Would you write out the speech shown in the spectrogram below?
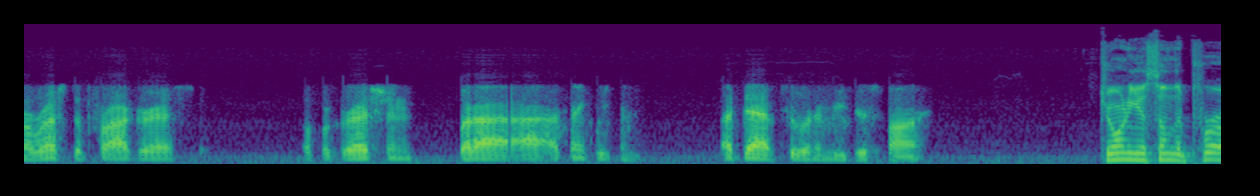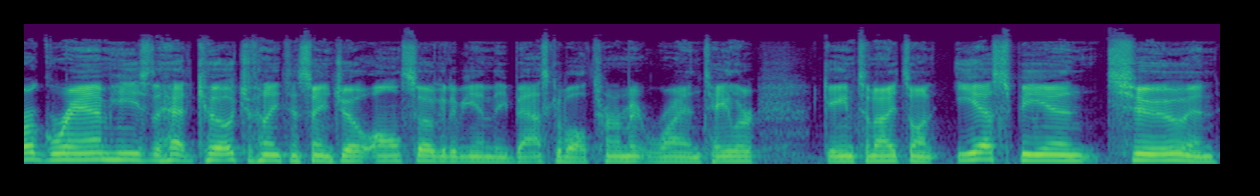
to rush the progress or progression, but I, I think we can adapt to it and be just fine. Joining us on the program, he's the head coach of Huntington St. Joe, also going to be in the basketball tournament. Ryan Taylor. Game tonight's on ESPN two, and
